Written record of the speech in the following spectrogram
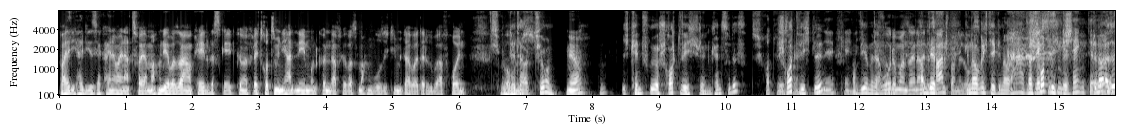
weil die halt dieses Jahr keine Weihnachtsfeier machen, die aber sagen, okay, das Geld können wir vielleicht trotzdem in die Hand nehmen und können dafür was machen, wo sich die Mitarbeiter darüber erfreuen. Das ist eine nette Aktion. Ja. Ich kenne früher Schrottwichteln. Kennst du das? Schrottwichteln. Schrottwichteln? Nee, kenn ich haben wir mit der Da wurde man seine alte Zahnspange los. Genau, richtig, genau. Ah, schlechtesten Schrottwichteln. Geschenke, Genau, also?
